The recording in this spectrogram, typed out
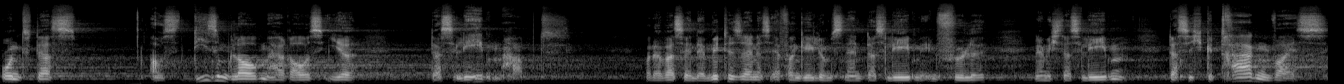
und dass aus diesem Glauben heraus ihr das Leben habt. Oder was er in der Mitte seines Evangeliums nennt, das Leben in Fülle, nämlich das Leben, das sich getragen weiß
